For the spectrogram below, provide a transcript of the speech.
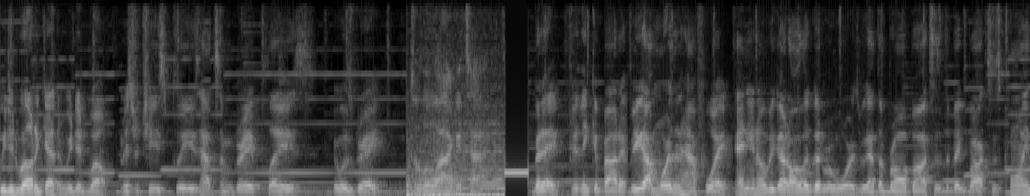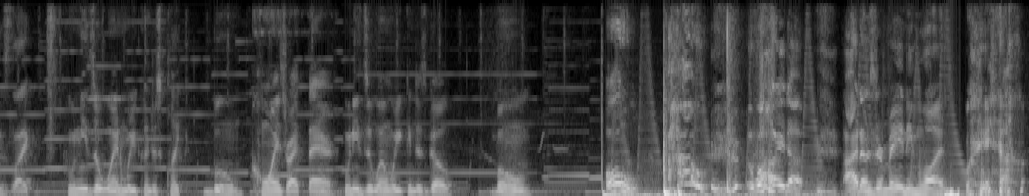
We did well together. We did well. Mr. Cheese Please had some great plays. It was great. Until the lag attack. But hey, if you think about it, we got more than halfway. And you know, we got all the good rewards. We got the brawl boxes, the big boxes, coins. Like, who needs a win where you can just click boom? Coins right there. Who needs a win where you can just go boom? Oh! Ow! Wait up! Items remaining one. Wait up.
